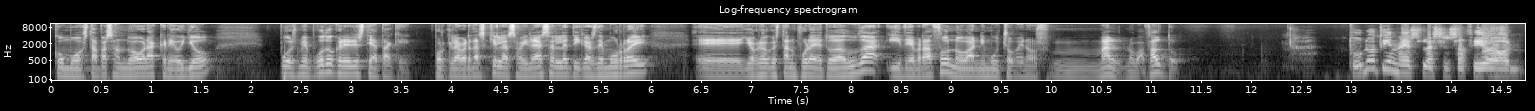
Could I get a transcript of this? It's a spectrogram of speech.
como está pasando ahora, creo yo, pues me puedo creer este ataque. Porque la verdad es que las habilidades atléticas de Murray eh, yo creo que están fuera de toda duda y de brazo no va ni mucho menos mal, no va falto. ¿Tú no tienes la sensación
